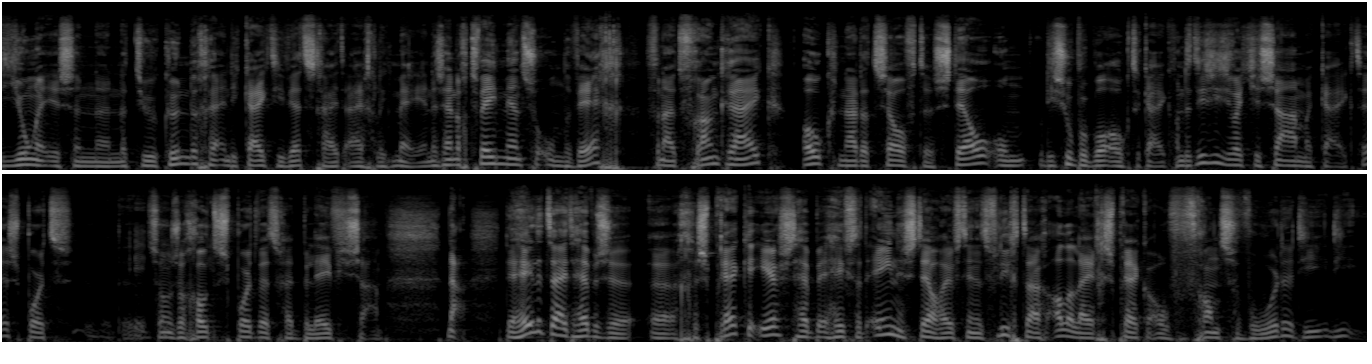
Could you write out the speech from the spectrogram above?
die jongen is een natuurkundige en die kijkt die wedstrijd eigenlijk mee. En er zijn nog twee mensen onderweg vanuit Frankrijk, ook naar datzelfde stel, om die Super Bowl ook te kijken. Want het is iets wat je samen kijkt. Hè? Sport, zo'n zo grote sportwedstrijd beleef je samen. Nou, de hele tijd hebben ze gesprekken. Eerst hebben, heeft dat ene stel heeft in het vliegtuig allerlei gesprekken over Franse woorden die, die,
